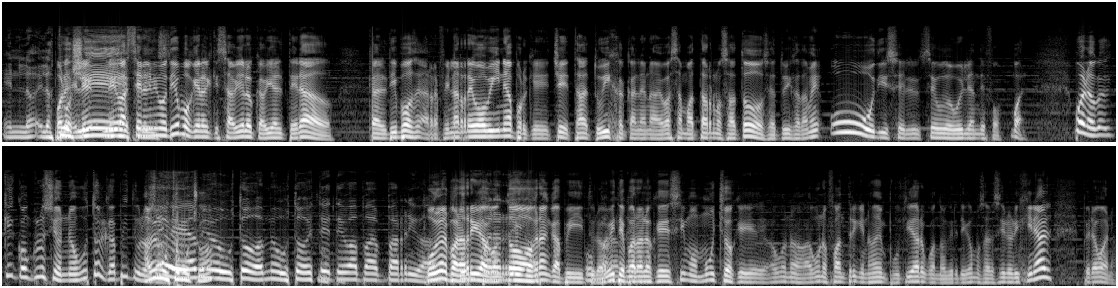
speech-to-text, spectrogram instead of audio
en, lo- en los Por- le, le iba a hacer al Jetris. mismo tiempo que era el que sabía lo que había alterado. Claro, el tipo al final rebobina porque, che, está tu hija acá en la nave, vas a matarnos a todos y a tu hija también. Uh, dice el pseudo William Defoe. Bueno, bueno ¿qué conclusión? ¿Nos gustó el capítulo? A mí Sí, me gustó a mucho, mí ¿eh? me gustó, a mí me gustó. Este te va para arriba. Pulgar para Pum arriba con todo, arriba. gran Pum capítulo. para ¿Viste? Para los que decimos muchos que algunos, algunos fan nos deben putear cuando criticamos a la serie original, pero bueno,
